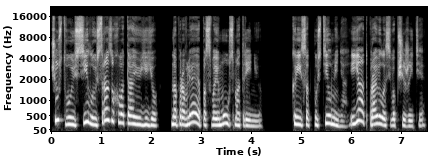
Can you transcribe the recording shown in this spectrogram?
Чувствую силу и сразу хватаю ее, направляя по своему усмотрению. Крис отпустил меня, и я отправилась в общежитие.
